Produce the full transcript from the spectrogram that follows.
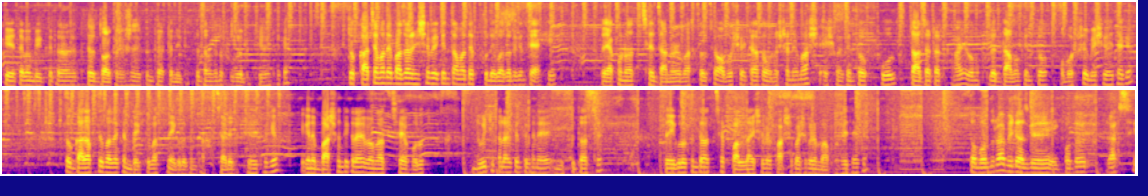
ক্রেতা এবং বিক্রেতারা দরকার হিসেবে কিন্তু একটা নির্দিষ্ট দামে কিন্তু ফুলগুলো বিক্রি হয়ে থাকে। তো কাঁচামালের বাজার হিসেবে কিন্তু আমাদের ফুলের বাজারে কিন্তু একই। তো এখন হচ্ছে জানুয়ারি মাস চলছে। অবশ্যই এটা আছে অনুষ্ঠানের মাস। এই সময় কিন্তু ফুল তাজা টাটকা হয় এবং ফুলের দামও কিন্তু অবশ্যই বেশি হয়ে থাকে। তো গাঁদা ফুলের বাজার কিন্তু দেখতে পাচ্ছেন, এগুলো কিন্তু হাজারে বিক্রি হয়ে থাকে। এখানে বাসন্তী কালার এবং আছে হলুদ, দুইটি কালার কিন্তু এখানে মিশ্রিত আছে। তো এগুলো কিন্তু হচ্ছে পাল্লা হিসেবে পাশাপাশি করে মাপা হয়ে থাকে। তো বন্ধুরা, ভিডিও আজকে এই পর্যন্ত রাখছি।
